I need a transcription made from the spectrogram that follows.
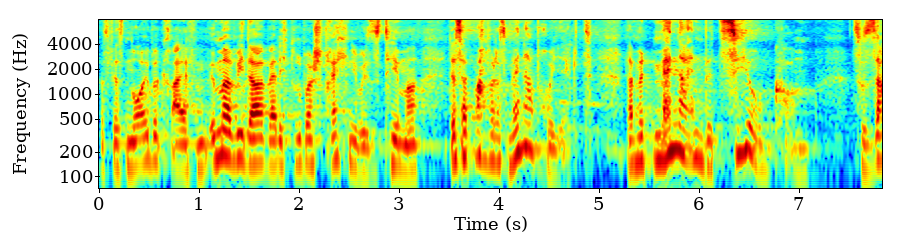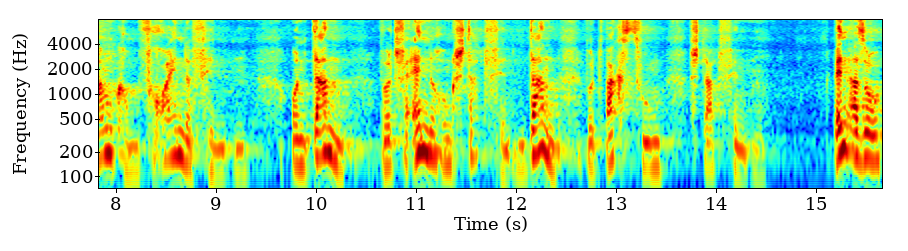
dass wir es neu begreifen. Immer wieder werde ich darüber sprechen, über dieses Thema. Deshalb machen wir das Männerprojekt, damit Männer in Beziehung kommen, zusammenkommen, Freunde finden. Und dann wird Veränderung stattfinden. Dann wird Wachstum stattfinden. Wenn also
